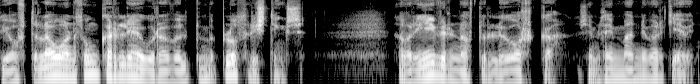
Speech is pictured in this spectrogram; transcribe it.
því ofta lág hann þungarlegur af völdum blóðþrýstings. Það var yfirnáttúruleg orka sem þeim manni var gefin.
